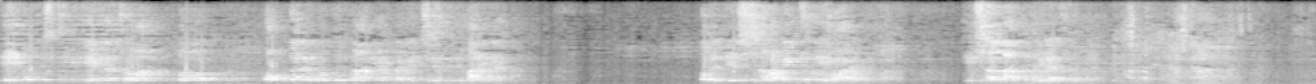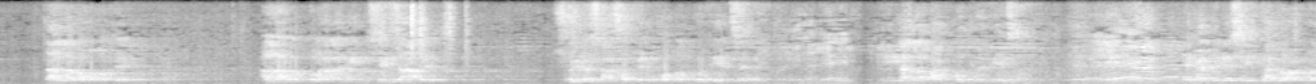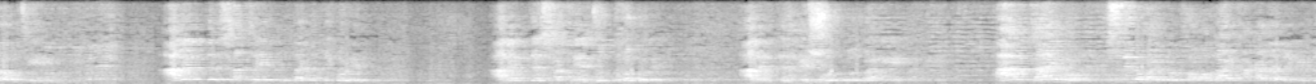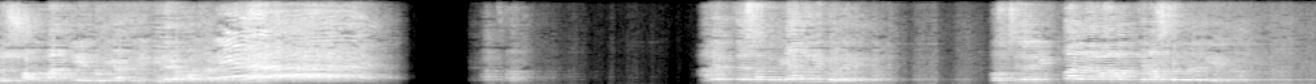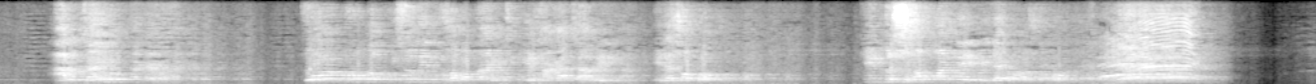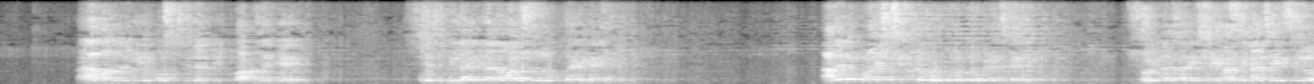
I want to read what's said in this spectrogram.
এই পরিস্থিতিতে একটা জ্বলন্ত অজ্ঞানের মধ্যে তো আমি আপনাকে ছেড়ে দিতে পারি না তবে দেশ স্বাভাবিক যদি হয় ইনশাল্লাহ আপনি ফিরে আসবেন আল্লাহ রহমতে আল্লাহ রব্বুল আলামিন সেই জালের স্বৈর শাসকের পতন ঘটিয়েছে দিন আল্লাহ পাক বদলে দিয়েছেন এখান থেকে শিক্ষা গ্রহণ করা উচিত আলেমদের সাথে কুতাকুতি করে আলেমদের সাথে যুদ্ধ করে আলেমদেরকে শত্রু বানিয়ে আর যাই হোক কিছুদিন হয়তো ক্ষমতায় থাকা যাবে কিন্তু সম্মান নিয়ে দুনিয়া থেকে বিদায় হওয়া যাবে না। আলেমদের সাথে বেয়াদবি করে মসজিদের ইকবালের আমানতকে নষ্ট করে দিয়ে আর যাই হোক না কেন জোরপূর্বক কিছুদিন ক্ষমতায় টিকে থাকা যাবে এটা সম্ভব কিন্তু সম্মান নিয়ে বিদায় হওয়া সম্ভব নয়। তারা আমাদেরকে এই মসজিদের ইকবাল থেকে শেষ বিদায়টা নেওয়ার সুযোগ দেয় নাই তাদের প্রায়শ্চিত্ত ভোগ করতে হয়েছে স্বৈরাচারী শেখ হাসিনা চেয়েছিল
